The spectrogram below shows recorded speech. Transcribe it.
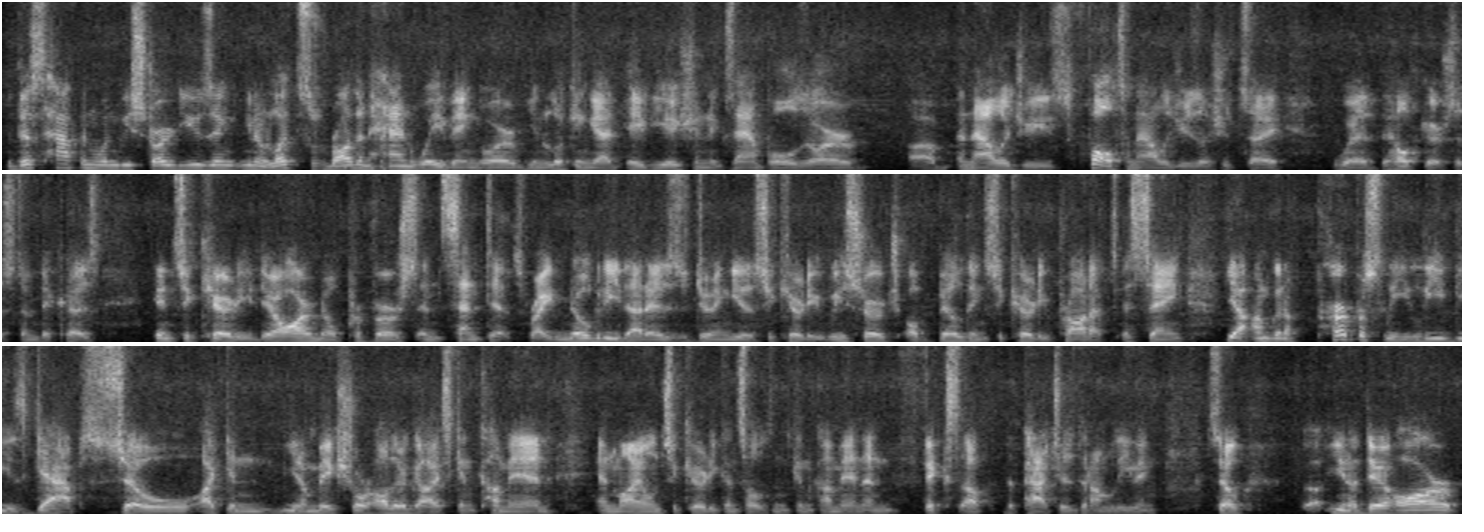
this happened when we started using, you know, let's rather than hand waving or, you know, looking at aviation examples or uh, analogies, false analogies, I should say, with the healthcare system, because in security, there are no perverse incentives, right? Nobody that is doing either security research or building security products is saying, yeah, I'm going to purposely leave these gaps so I can, you know, make sure other guys can come in and my own security consultant can come in and fix up the patches that I'm leaving. So, uh, you know, there are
